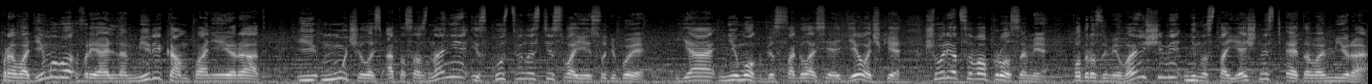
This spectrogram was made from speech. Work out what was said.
проводимого в реальном мире компанией РАД, и мучилась от осознания искусственности своей судьбы. Я не мог без согласия девочки швыряться вопросами, подразумевающими ненастоящность этого мира.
